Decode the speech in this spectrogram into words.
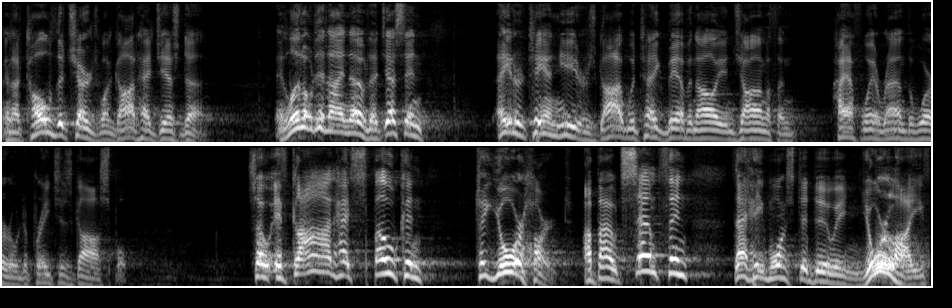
And I told the church what God had just done. And little did I know that just in eight or 10 years, God would take Bev and I and Jonathan halfway around the world to preach his gospel. So if God has spoken to your heart about something that He wants to do in your life,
